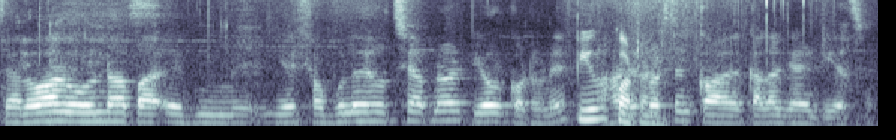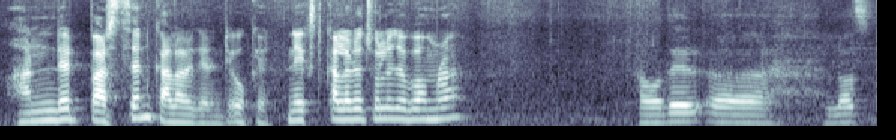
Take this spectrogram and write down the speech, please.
সালোয়ার ওড়না ইয়ে সবগুলোই হচ্ছে আপনার পিওর কটনে Pure cotton। Percent colour guarantee আছে। Hundred percent colour guarantee okay next কালারে চলে যাব আমরা। আমাদের লাস্ট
